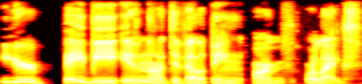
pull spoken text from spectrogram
Your baby is not developing arms or legs.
